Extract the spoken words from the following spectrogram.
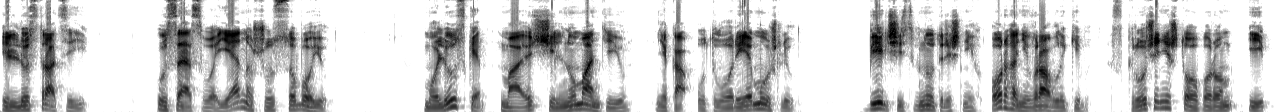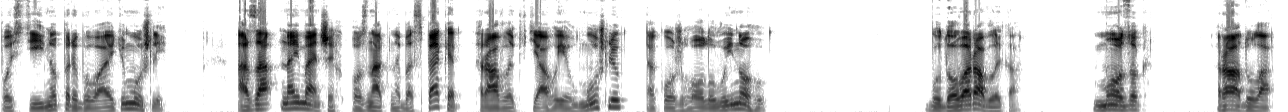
Ілюстрації Усе своє ношу з собою. Молюски мають щільну мантію, яка утворює мушлю. Більшість внутрішніх органів равликів скручені штопором і постійно перебувають у мушлі. А за найменших ознак небезпеки равлик втягує в мушлю також голову й ногу. Будова равлика. Мозок, радула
